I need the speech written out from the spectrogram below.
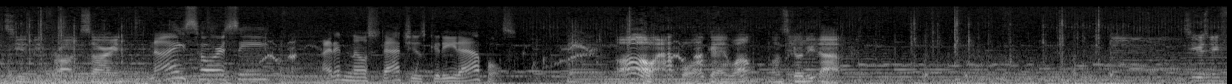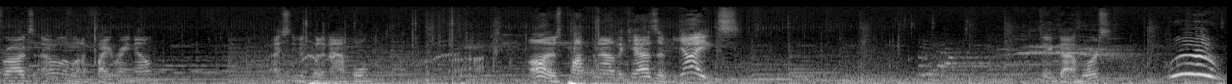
Excuse me, frog, sorry. Nice, horsey. I didn't know statues could eat apples. Oh, apple. Okay, well, let's go do that. Excuse me, frogs. I don't really want to fight right now. I just need to put an apple. Oh, there's popping out of the chasm. Yikes! Take that, horse. Woo!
